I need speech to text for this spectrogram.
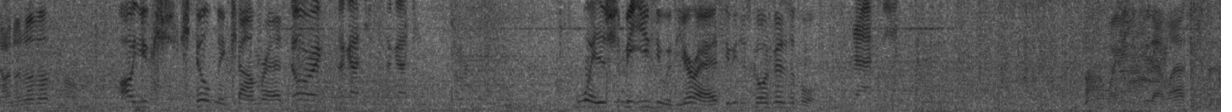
No, no, no, no. Oh, you killed me, comrade. Don't worry, I got you. I got you. Wait, this should be easy with your ass. You can just go invisible. Exactly. Oh, why didn't you do that last time?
